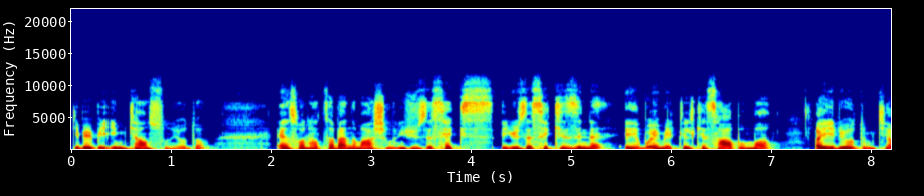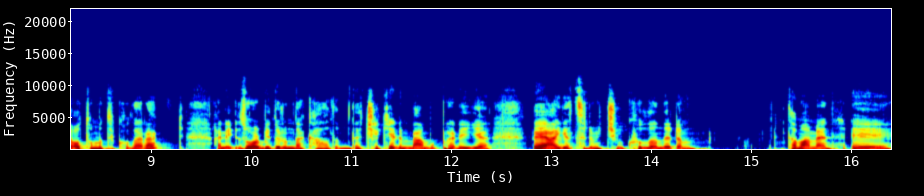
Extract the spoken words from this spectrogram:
gibi bir imkan sunuyordu. En son hatta ben de maaşımın %8'ini e, bu emeklilik hesabıma ayırıyordum ki otomatik olarak hani zor bir durumda kaldığımda çekerim ben bu parayı veya yatırım için kullanırım. Tamamen e,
